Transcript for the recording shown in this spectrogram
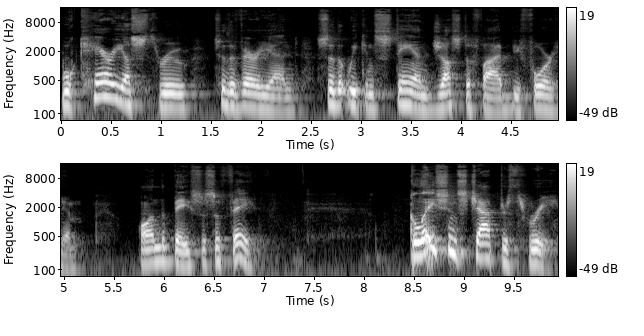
will carry us through to the very end so that we can stand justified before him on the basis of faith. Galatians chapter 3.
